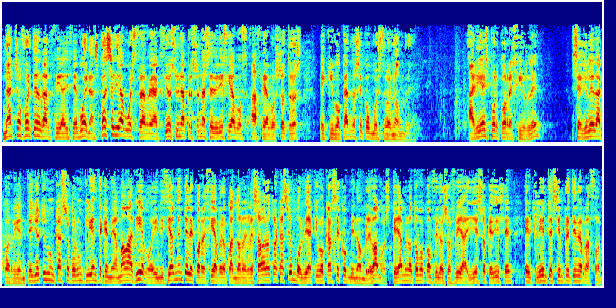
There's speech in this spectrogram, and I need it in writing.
Nacho Fuertes García dice, buenas, ¿cuál sería vuestra reacción si una persona se dirige a vos- hacia vosotros equivocándose con vuestro nombre? ¿Haríais por corregirle? ¿Seguirle la corriente? Yo tuve un caso con un cliente que me llamaba Diego e inicialmente le corregía, pero cuando regresaba en otra ocasión volvía a equivocarse con mi nombre. Vamos, que ya me lo tomo con filosofía y eso que dicen, el cliente siempre tiene razón.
